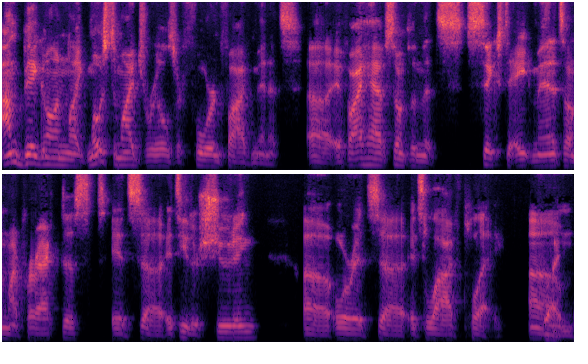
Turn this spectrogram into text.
I'm big on like most of my drills are four and five minutes. Uh, if I have something that's six to eight minutes on my practice, it's uh, it's either shooting uh, or it's uh, it's live play. Um, Right.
